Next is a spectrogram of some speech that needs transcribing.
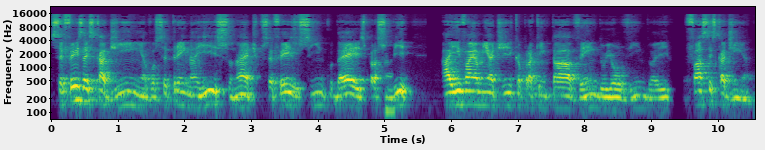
você fez a escadinha, você treina isso, né? Tipo, você fez os 5, 10 para subir. Aí vai a minha dica para quem está vendo e ouvindo aí. Faça a escadinha,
